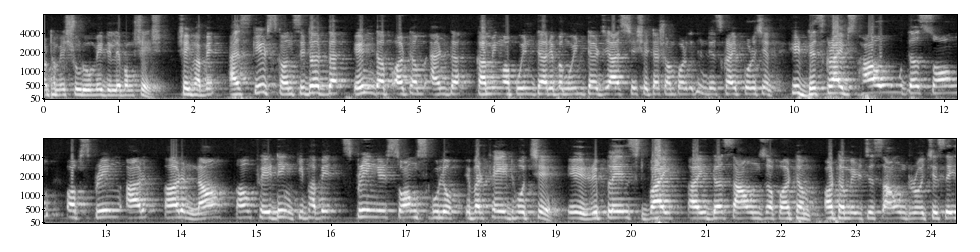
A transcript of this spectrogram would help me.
অটমের শুরু মিডিল এবং শেষ। সেইভাবে as kids consider the end of autumn and the coming of winter এবং উইন্টার যে আসছে সেটা সম্পর্কে তিনি ডিসক্রাইব করেছেন। He describes how the song of spring are are now fading কীভাবে স্প্রিং এর সংসগুলো এবার ফেড হচ্ছে? A replaced by the sounds of autumn অটমের যে সাউন্ড রয়েছে, সেই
